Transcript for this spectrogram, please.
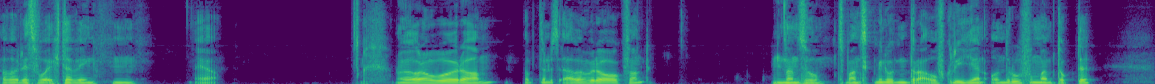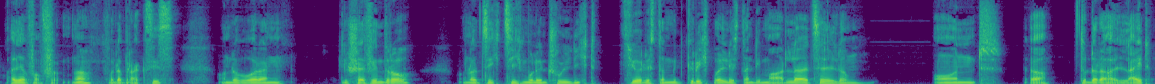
Aber das war echt ein wenig, hm, ja. Naja, dann war ich daheim. Hab dann das Erben wieder angefangen. Und dann so 20 Minuten drauf kriege ich einen Anruf von meinem Doktor, also von, von, ne, von der Praxis. Und da war dann die Chefin drauf und hat sich zigmal entschuldigt. Sie hat es dann mitgekriegt, weil das dann die Madler erzählt haben. Und ja, tut er halt leid,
